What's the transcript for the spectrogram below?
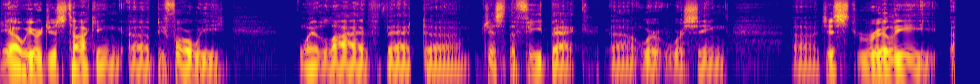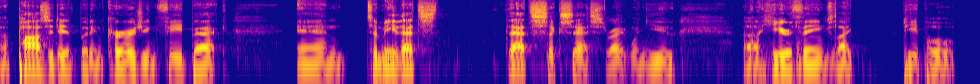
Yeah, we were just talking uh, before we went live that uh, just the feedback uh, we're, we're seeing, uh, just really uh, positive but encouraging feedback, and to me, that's that's success, right? When you uh, hear things like people,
